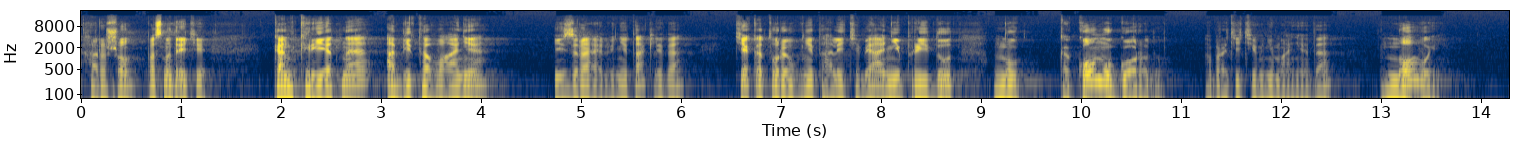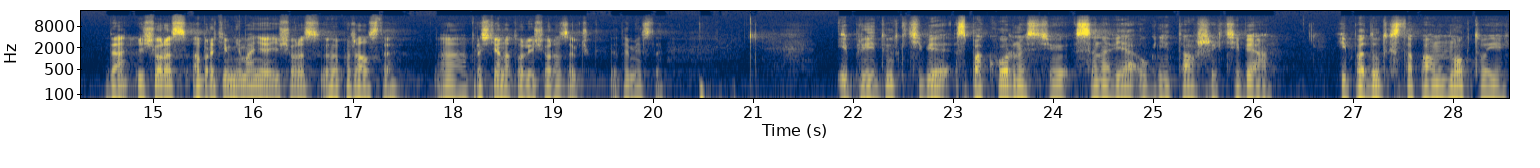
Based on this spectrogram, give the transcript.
Хорошо. Посмотрите, конкретное обетование Израилю, не так ли, да? Те, которые угнетали тебя, они придут, но к какому городу? Обратите внимание, да? Новый, да? Еще раз обратим внимание, еще раз, э, пожалуйста, а, Прочти, Анатолий, еще разочек это место. «И придут к тебе с покорностью сыновья угнетавших тебя, и падут к стопам ног твоих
